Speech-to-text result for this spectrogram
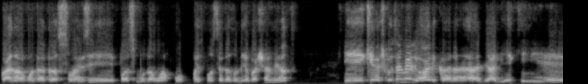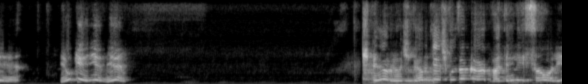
com as novas contratações e posso mudar uma coisa, com da zona de rebaixamento e que as coisas melhorem, cara. Ali que eu queria mesmo. Espero, eu espero que as coisas acabem. Vai ter eleição ali.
